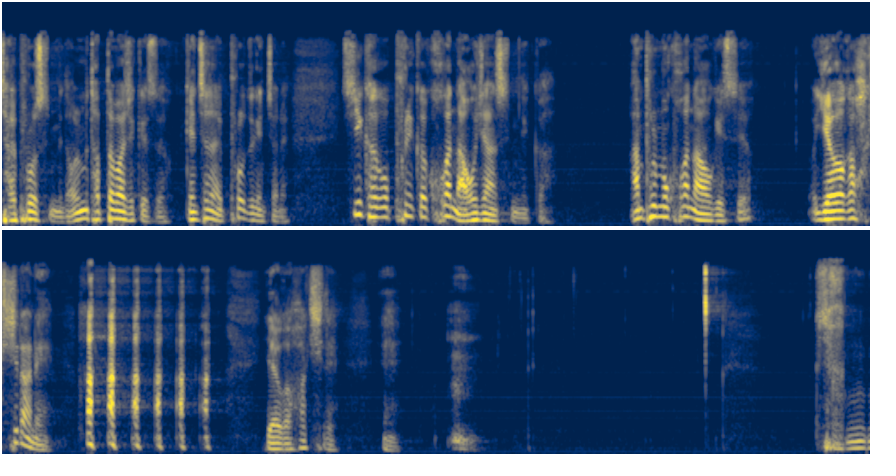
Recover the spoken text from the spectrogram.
잘 풀었습니다. 얼마나 답답하셨겠어요. 괜찮아요. 풀어도 괜찮아요. 씩 하고 푸니까 코가 나오지 않습니까? 안 풀면 코가 나오겠어요? 예화가 확실하네. 예화가 확실해. 예. 그냥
